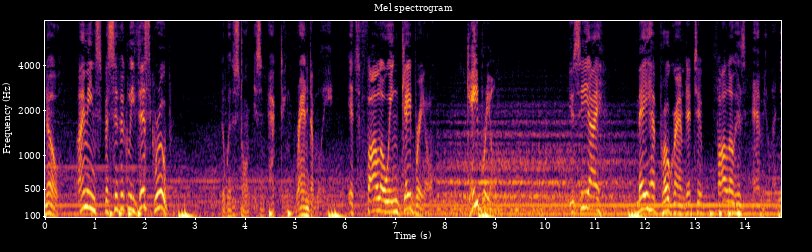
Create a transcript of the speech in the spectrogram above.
No, I mean specifically this group. The Witherstorm isn't acting randomly. It's following Gabriel. Gabriel? You see, I may have programmed it to follow his amulet.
